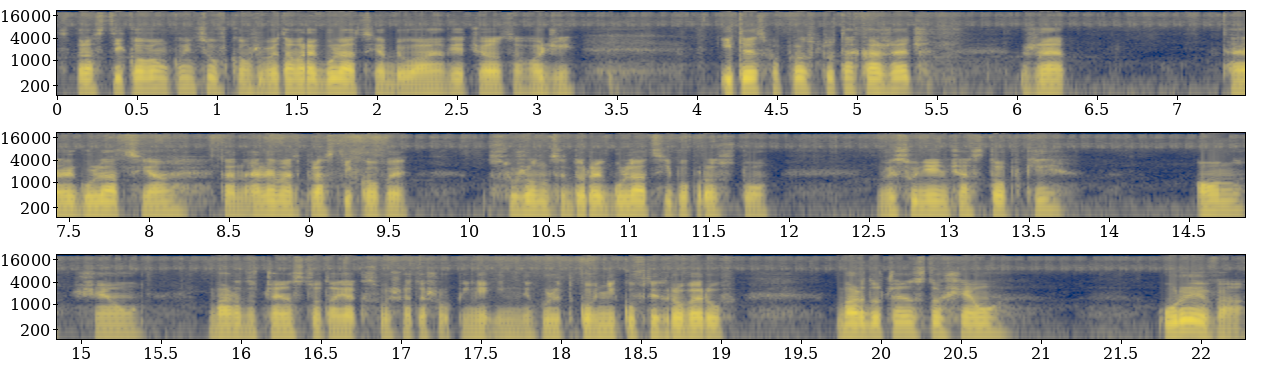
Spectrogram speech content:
z plastikową końcówką, żeby tam regulacja była, wiecie o co chodzi. I to jest po prostu taka rzecz, że ta regulacja, ten element plastikowy służący do regulacji po prostu wysunięcia stopki, on się bardzo często, tak jak słyszę też opinie innych użytkowników tych rowerów, bardzo często się urywa.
